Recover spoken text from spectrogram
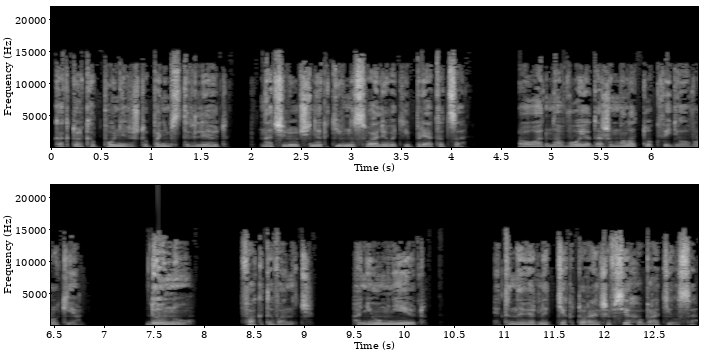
как только поняли, что по ним стреляют, начали очень активно сваливать и прятаться. А у одного я даже молоток видел в руке. Да ну! Факт, Иваныч. Они умнеют. Это, наверное, те, кто раньше всех обратился.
